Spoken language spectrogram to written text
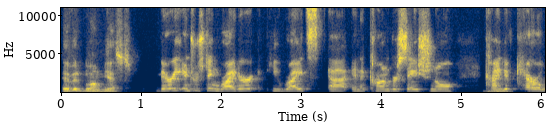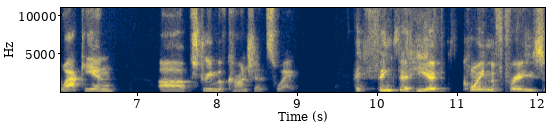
David Blum, yes. Very interesting writer. He writes uh, in a conversational, kind of Kerouacian uh, stream of conscience way. I think that he had coined the phrase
